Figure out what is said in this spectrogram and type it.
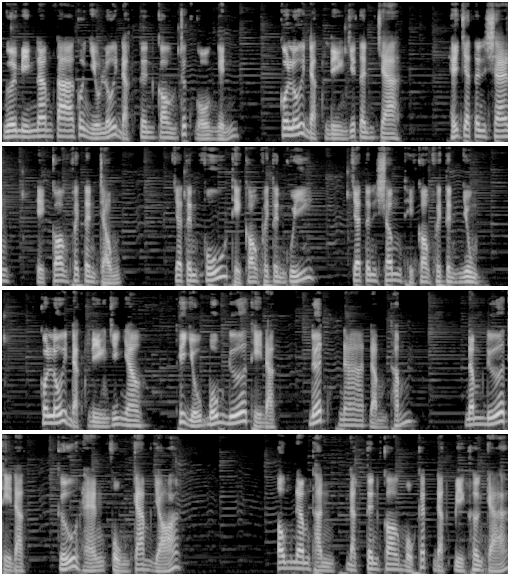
Người miền Nam ta có nhiều lối đặt tên con rất ngộ nghĩnh. Có lối đặt liền với tên cha. Hễ cha tên sang thì con phải tên trọng. Cha tên phú thì con phải tên quý. Cha tên sâm thì con phải tên nhung. Có lối đặt liền với nhau. Thí dụ bốn đứa thì đặt nết, na, đầm, thấm. Năm đứa thì đặt cứu hạng phùng cam, giỏ. Ông Nam Thành đặt tên con một cách đặc biệt hơn cả.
